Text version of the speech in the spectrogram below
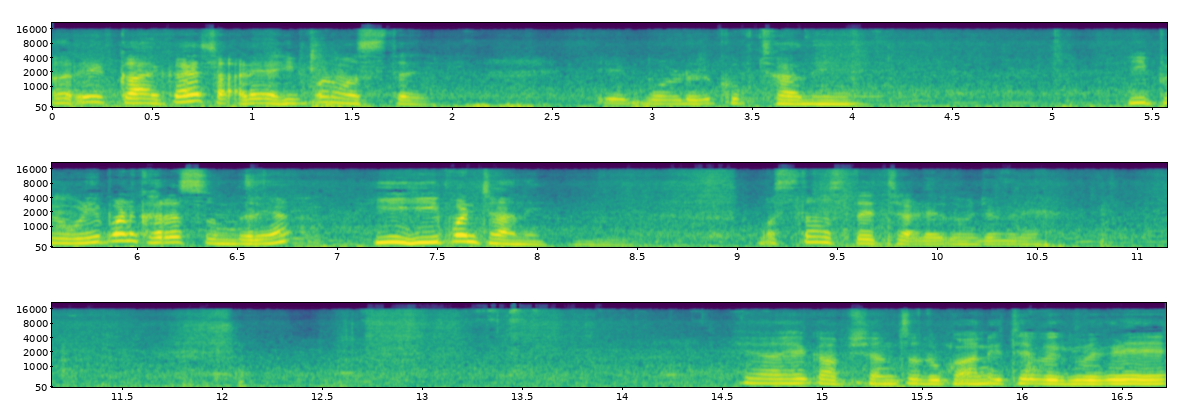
अरे काय काय साड्या ही पण मस्त आहे. एक बॉर्डर खूप छान आहे. ही पिवळी पण खरंच सुंदर आहे हा. ही ही पण छान आहे. मस्त मस्त आहेत साड्या तुमच्याकडे. हे आहे कापशांचं दुकान. इथे वेगवेगळे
